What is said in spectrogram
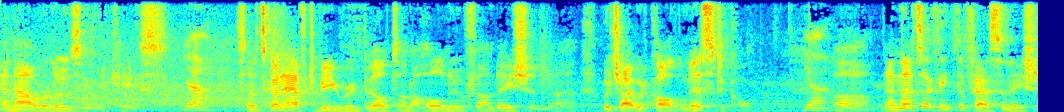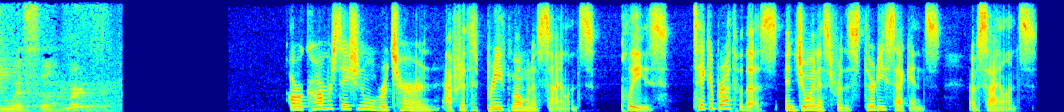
and now we're losing the case. yeah. So it's going to have to be rebuilt on a whole new foundation, uh, which I would call the mystical. Yeah. Uh, and that's, I think, the fascination with uh, Merton. Our conversation will return after this brief moment of silence. Please take a breath with us and join us for this 30 seconds of silence.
